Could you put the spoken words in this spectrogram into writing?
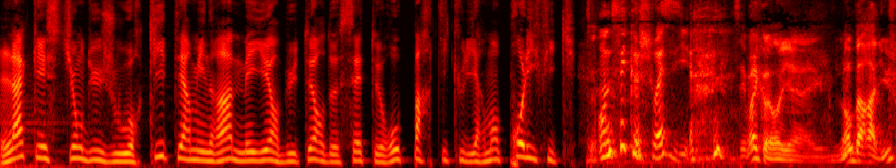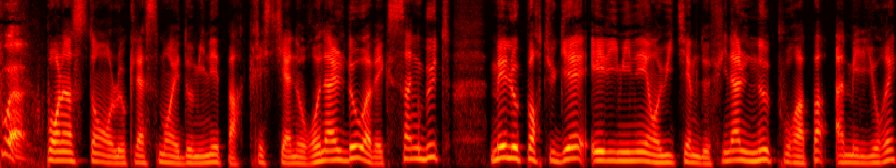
La question du jour, qui terminera meilleur buteur de cet euro particulièrement prolifique? On ne sait que choisir. C'est vrai qu'il y a l'embarras du choix. Pour l'instant, le classement est dominé par Cristiano Ronaldo avec 5 buts, mais le Portugais, éliminé en huitième de finale, ne pourra pas améliorer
